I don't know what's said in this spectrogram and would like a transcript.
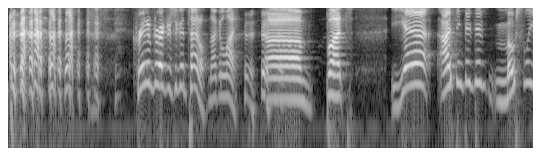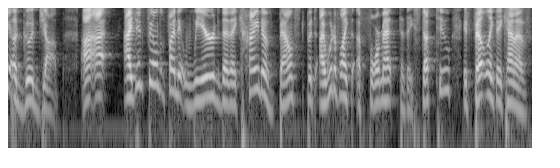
Creative director is a good title, not gonna lie. um, but yeah, I think they did mostly a good job. I, I I did feel find it weird that they kind of bounced, but I would have liked a format that they stuck to. It felt like they kind of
